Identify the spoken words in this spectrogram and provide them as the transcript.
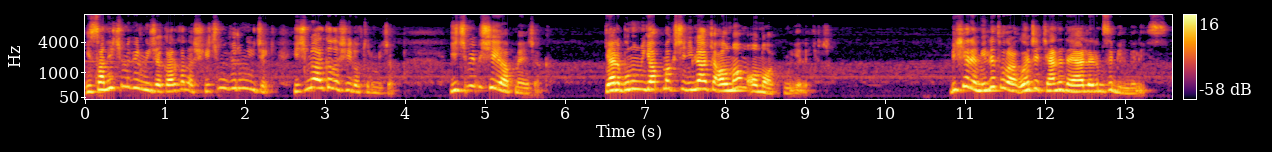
İnsan hiç mi gülmeyecek arkadaş? Hiç mi gülmeyecek? Hiç mi arkadaşıyla oturmayacak? Hiç mi bir şey yapmayacak? Yani bunu yapmak için illaki almam olmak mı gerekir? Bir kere millet olarak önce kendi değerlerimizi bilmeliyiz.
